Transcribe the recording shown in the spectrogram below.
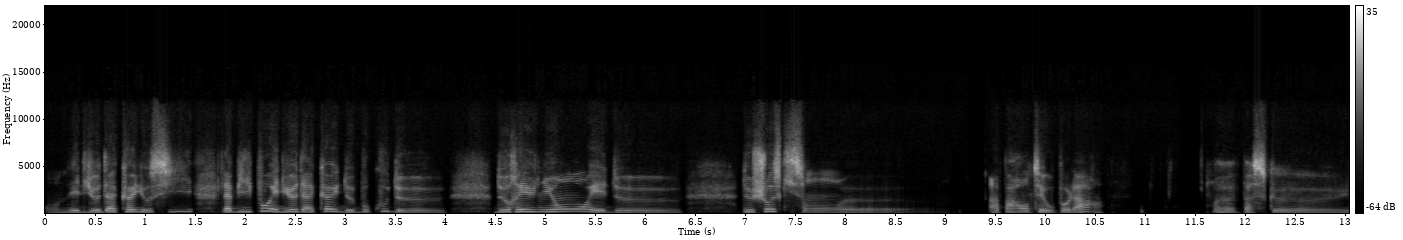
on est lieu d'accueil aussi. La Bilipo est lieu d'accueil de beaucoup de, réunions et de, choses qui sont apparentées au polar. parce que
